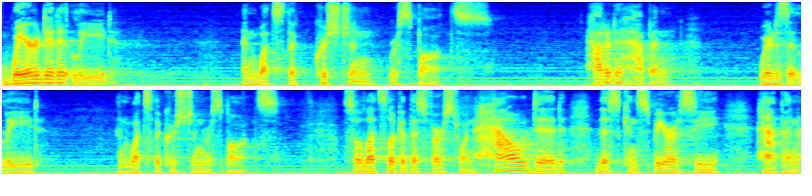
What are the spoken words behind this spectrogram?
Where did it lead? And what's the Christian response? How did it happen? Where does it lead? And what's the Christian response? So let's look at this first one. How did this conspiracy happen?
